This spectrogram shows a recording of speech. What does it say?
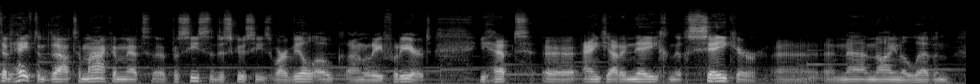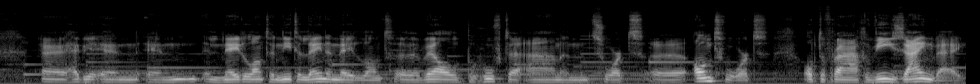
Dat heeft inderdaad te maken met uh, precies de discussies waar Wil ook aan refereert. Je hebt uh, eind jaren 90, zeker uh, na 9-11, heb je in, in, in, Nederland, en niet alleen in Nederland, wel behoefte aan een soort antwoord op de vraag wie zijn wij?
